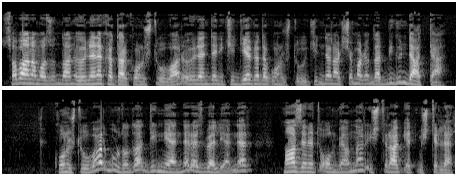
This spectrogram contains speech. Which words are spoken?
sabah namazından öğlene kadar konuştuğu var. Öğlenden ikindiye kadar konuştuğu, ikinden akşama kadar bir günde hatta konuştuğu var. Burada da dinleyenler, ezberleyenler, mazeret olmayanlar iştirak etmiştirler.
